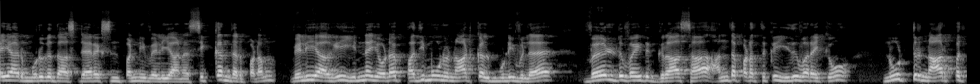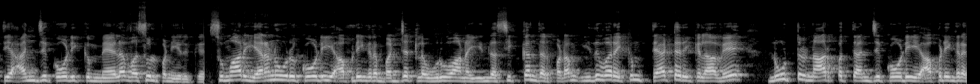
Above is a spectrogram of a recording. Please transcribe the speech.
ஏஆர் முருகதாஸ் டைரக்ஷன் பண்ணி வெளியான சிக்கந்தர் படம் வெளியாகி இன்னையோட பதிமூணு நாட்கள் முடிவில் வேர்ல்டு வைடு கிராஸா அந்த படத்துக்கு இதுவரைக்கும் நூற்று நாற்பத்தி அஞ்சு கோடிக்கும் மேல வசூல் பண்ணியிருக்கு. சுமார் இருநூறு கோடி அப்படிங்கிற பட்ஜெட்ல உருவான இந்த சிக்கந்தர் படம் இதுவரைக்கும் தேட்டரிக்கலாவே நூற்று நாற்பத்தி அஞ்சு கோடி அப்படிங்கிற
